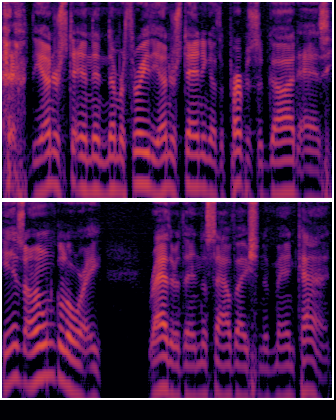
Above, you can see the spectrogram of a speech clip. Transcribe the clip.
the understand, and then number three, the understanding of the purpose of God as His own glory rather than the salvation of mankind.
